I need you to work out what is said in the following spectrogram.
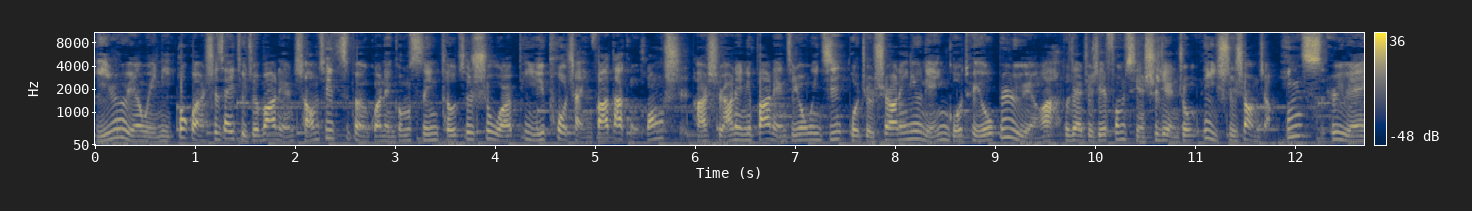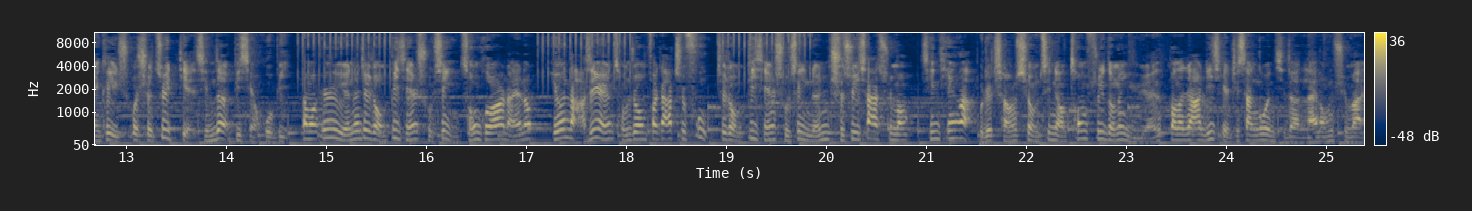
以日元为例，不管是在1998年长期资本管理公司因投资失误而濒于破产引发大恐慌时，还是2008年。金融危机，或者是二零一六年英国退欧，日元啊都在这些风险事件中逆势上涨，因此日元也可以说是最典型的避险货币。那么日元的这种避险属性从何而来呢？有哪些人从中发家致富？这种避险属性能持续下去吗？今天啊，我就尝试用尽量通俗易懂的语言，帮大家理解这三个问题的来龙去脉。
